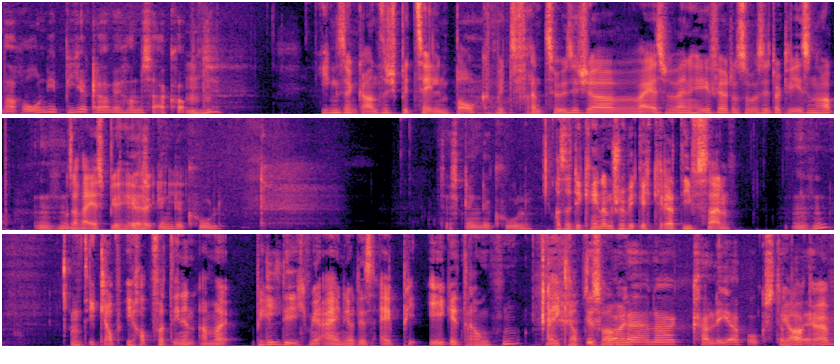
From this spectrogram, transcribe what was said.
Maroni-Bier, glaube ich, haben sie auch gehabt. Mhm. Irgend so einen ganz speziellen Bock mit französischer Weißweinhefe oder so, was ich da gelesen habe. Mhm. Oder Weißbierhefe. das klingt ja cool. Das klingt ja cool. Also die können schon wirklich kreativ sein. Mhm. Und ich glaube, ich habe von denen einmal, bilde ich mir ein, ja, das IPA getrunken. Ja, Ich glaube, das, Das war war bei einer Kalea-Box dabei. Ja, gell.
